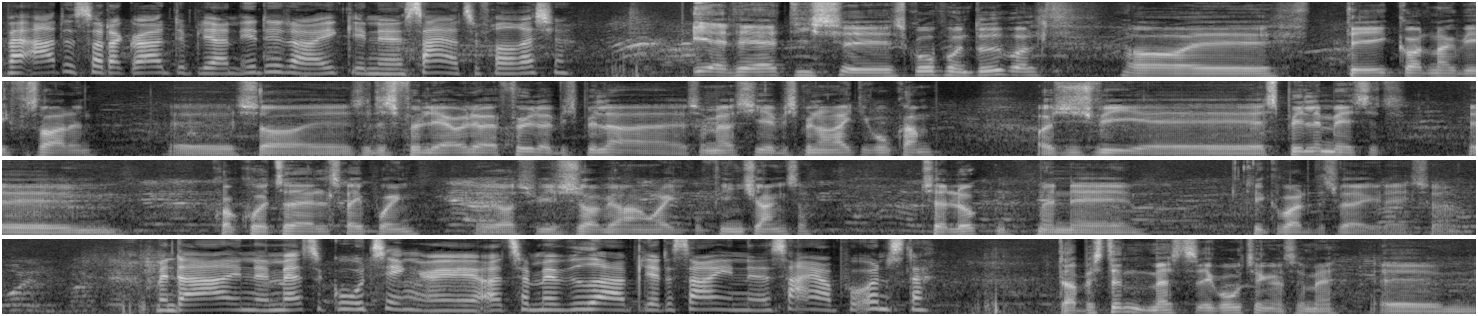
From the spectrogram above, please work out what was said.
Hvad er det så, der gør, at det bliver en 1-1 og ikke en øh, sejr til Fredericia? Ja, det er, at de øh, scorer på en dødbold, og øh, det er ikke godt nok, at vi ikke forsvarer den. Øh, så, øh, så det er selvfølgelig ærgerligt, og jeg føler, at vi spiller, øh, som jeg også siger, at vi spiller en rigtig god kamp. Og jeg synes, vi øh, spillemæssigt øh, godt kunne have taget alle tre point. Øh, også vi synes, at vi har nogle rigtig gode, fine chancer til at lukke den, men øh, det var det desværre ikke i dag. Så. Men der er en øh, masse gode ting øh, at tage med videre. Bliver det så en øh, sejr på onsdag? Der er bestemt en masse gode ting at tage med, øh,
